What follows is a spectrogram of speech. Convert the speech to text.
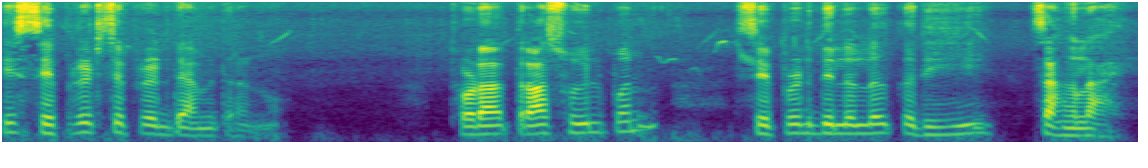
हे सेपरेट सेपरेट द्या मित्रांनो. थोडा त्रास होईल पण सेपरेट दिलेलं कधीही चांगलं आहे.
